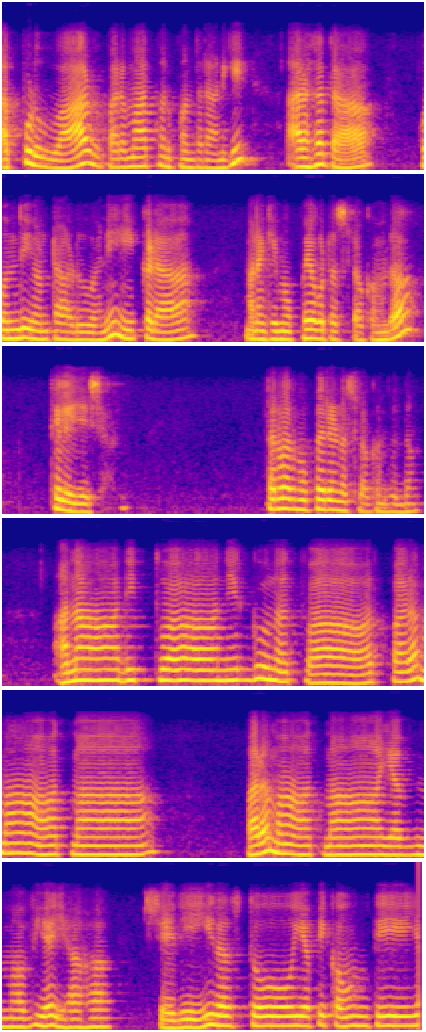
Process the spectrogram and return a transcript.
అప్పుడు వాడు పరమాత్మను పొందడానికి అర్హత పొంది ఉంటాడు అని ఇక్కడ మనకి ముప్పై ఒకటో శ్లోకంలో తెలియజేశాడు. తర్వాత ముప్పై రెండో శ్లోకం చూద్దాం. అనాదిత్వా నిర్గుణత్వాత్ పరమాత్మా परमात्मायमव्ययः शरीरस्थोऽयपि कौन्तेय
